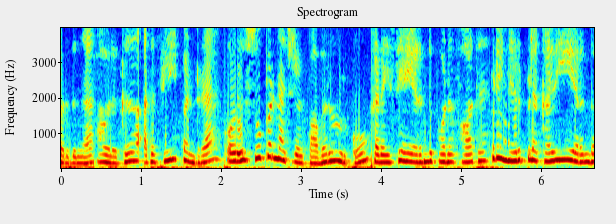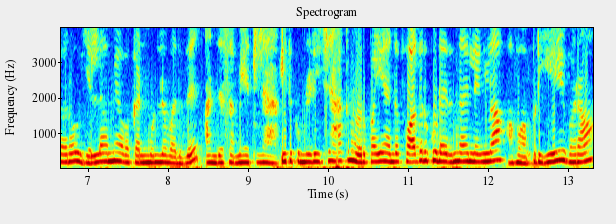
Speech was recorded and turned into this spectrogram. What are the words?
வருதுங்க. அவளுக்கு அதை ஃபீல் பண்ற ஒரு சூப்பர் நேச்சுரல் பவரும் இருக்கும். கடைசியா இறந்து போன ஃபாதர் இப்படி நெருப்புல கறி இறந்தாரோ எல்லாமே அவ கண் முன்ன வருது. அந்த சமயத்துல இதுக்கு முன்னாடி ஜாக்னு ஒரு பையன் அந்த ஃபாதர் கூட இருந்தான் இல்லைங்களா? அவன் அப்படியே வரான்.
